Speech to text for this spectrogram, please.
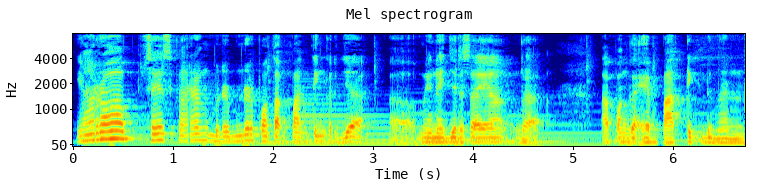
Ya Rob, saya sekarang benar-benar pontang-panting kerja. Uh, manajer saya nggak apa nggak empatik dengan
